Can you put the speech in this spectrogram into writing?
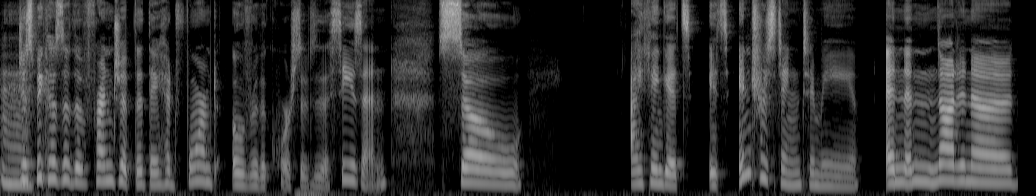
mm. just because of the friendship that they had formed over the course of the season. So I think it's it's interesting to me and, and not in a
